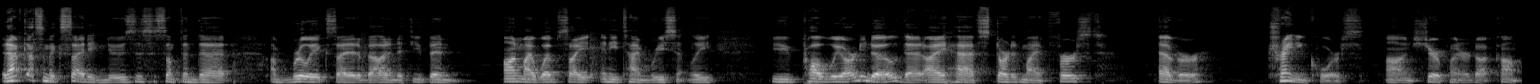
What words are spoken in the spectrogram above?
And I've got some exciting news. This is something that I'm really excited about. And if you've been on my website anytime recently, you probably already know that I have started my first ever training course on shareplanner.com.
